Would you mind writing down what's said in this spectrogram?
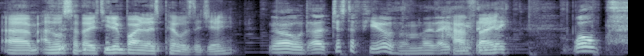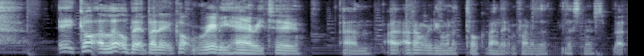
Um, and also, those you didn't buy any of those pills, did you? No, uh, just a few of them. They, they, Have they? well, it got a little bit, but it got really hairy too. Um, I, I don't really want to talk about it in front of the listeners, but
